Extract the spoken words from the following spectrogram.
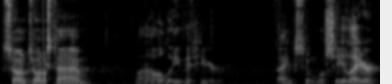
So until next time, I'll leave it here. Thanks, and we'll see you later.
